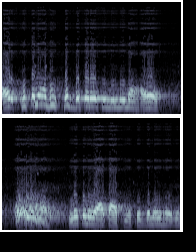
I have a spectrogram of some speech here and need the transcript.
और कितना भी सिद्ध करो कि नीलिमा है लेकिन वो आकाश में सिद्ध नहीं होगी।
